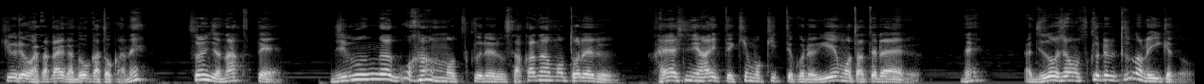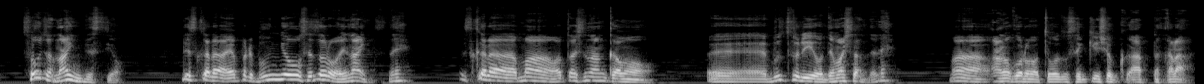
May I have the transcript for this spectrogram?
給料が高いかどうかとかね。そういうんじゃなくて、自分がご飯も作れる、魚も取れる、林に入って木も切ってくれる、家も建てられる、ね。自動車も作れるっていうならいいけど、そうじゃないんですよ。ですから、やっぱり分業をせざるを得ないんですね。ですから、まあ、私なんかも、えー、物理を出ましたんでね。まあ、あの頃はちょうど石油ショックがあったから、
